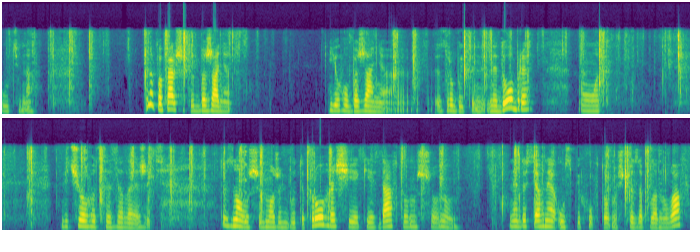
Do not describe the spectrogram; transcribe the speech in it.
Путіна. Ну, по-перше, тут бажання, його бажання е, зробити недобре. От. Від чого це залежить? Тут знову ж можуть бути програші якісь, да, в тому, що ну, не досягне успіху в тому, що запланував.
